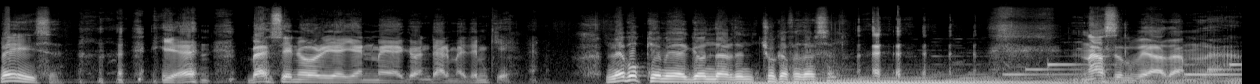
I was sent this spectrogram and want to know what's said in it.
Ne iyisi? Yeğen, ben seni oraya yenmeye göndermedim ki. Ne bok yemeye gönderdin çok affedersin. Nasıl bir adamla,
